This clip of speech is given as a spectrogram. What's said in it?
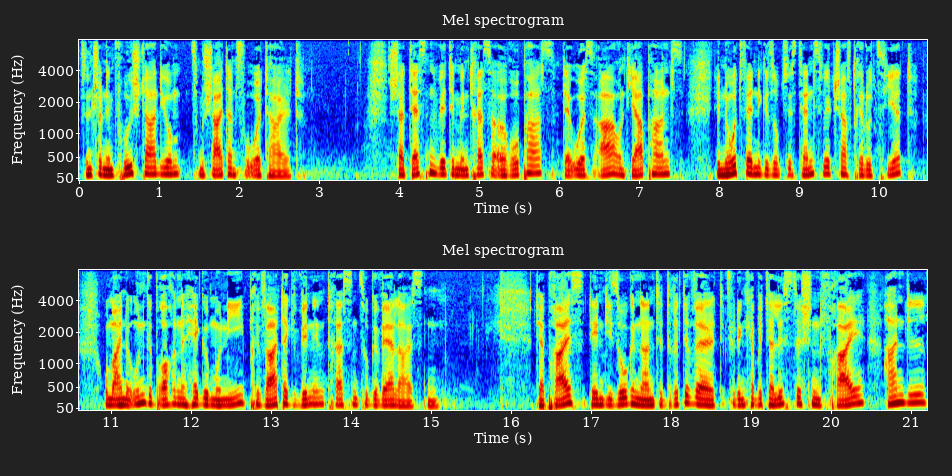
sind schon im Frühstadium zum Scheitern verurteilt. Stattdessen wird im Interesse Europas, der USA und Japans die notwendige Subsistenzwirtschaft reduziert, um eine ungebrochene Hegemonie privater Gewinninteressen zu gewährleisten der Preis, den die sogenannte Dritte Welt für den kapitalistischen Freihandel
